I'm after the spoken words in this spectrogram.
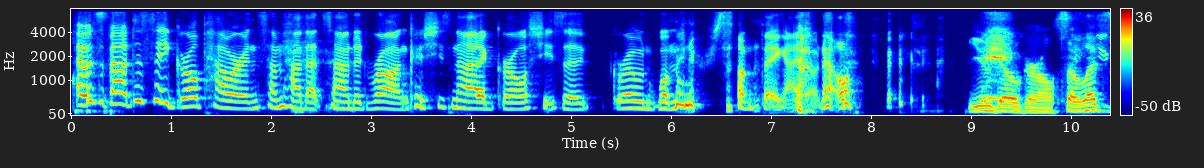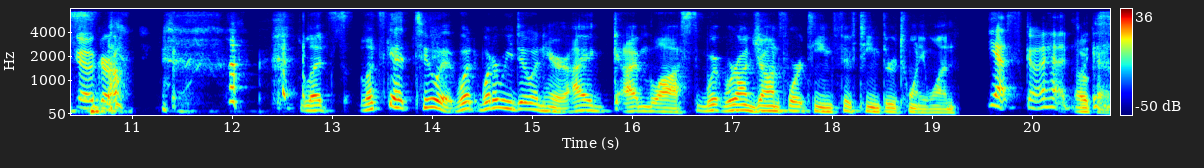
I was about to say girl power and somehow that sounded wrong cuz she's not a girl, she's a grown woman or something. I don't know. you go girl. So let's You go girl. Let's let's get to it. What what are we doing here? I I'm lost. We're, we're on John 14, 15 through 21. Yes, go ahead. Please. Okay.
